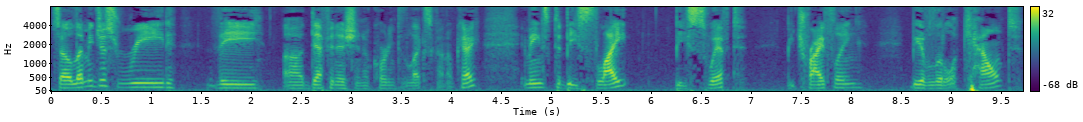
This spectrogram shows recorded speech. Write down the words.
So let me just read the uh, definition according to the lexicon, okay? It means to be slight, be swift, be trifling, be of little account,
